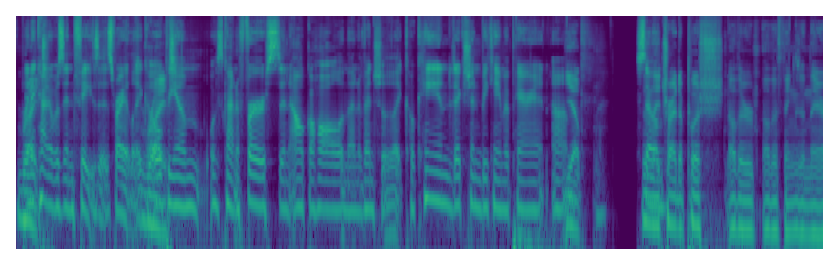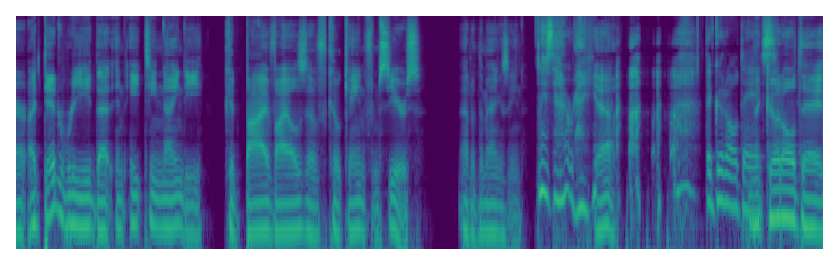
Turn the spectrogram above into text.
right. And it kind of was in phases, right? Like Right. opium was kind of first and alcohol, and then eventually like cocaine addiction became apparent. Um, yep. So then they tried to push other other things in there. I did read that in 1890 could buy vials of cocaine from Sears out of the magazine. is that right? Yeah. the good old days. The good old days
